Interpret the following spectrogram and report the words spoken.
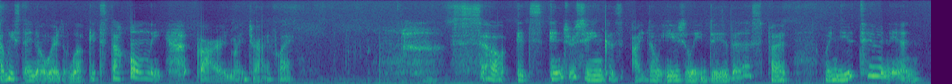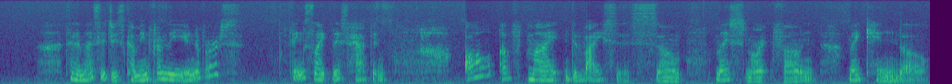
At least I know where to look. It's the only car in my driveway. So it's interesting because I don't usually do this, but when you tune in to the messages coming from the universe, things like this happen. All of my devices, so my smartphone, my Kindle,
